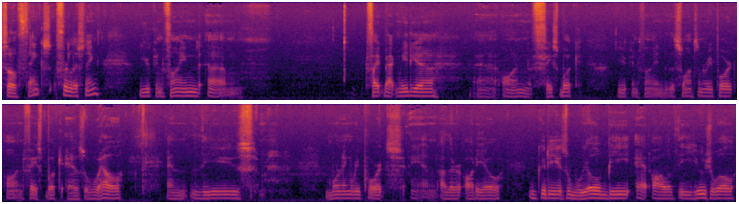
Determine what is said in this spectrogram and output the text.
So thanks for listening. You can find um, Fight Back Media uh, on Facebook. You can find the Swansen Report on Facebook as well. And these morning reports and other audio goodies will be at all of the usual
